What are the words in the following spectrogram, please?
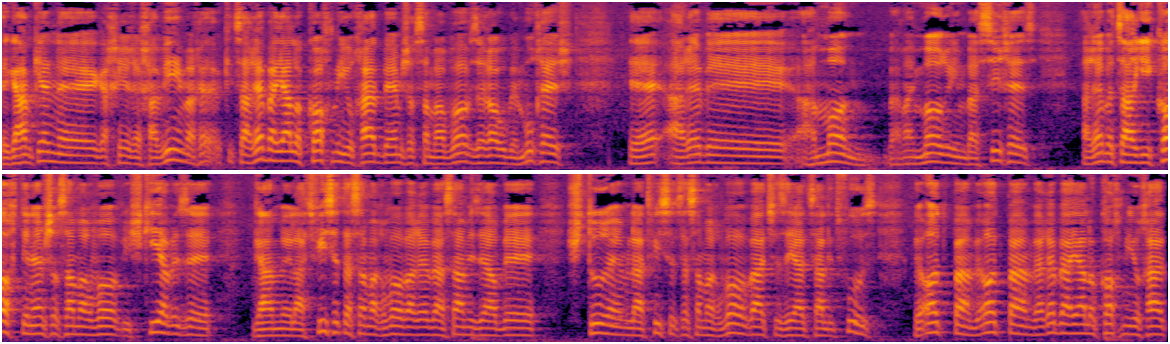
וגם כן הכי רחבים, קיצר הרב היה לו כוח מיוחד בהמשך סמרבוב, זה ראו במוחש, הרב המון, במימורים, בסיכס, הרב צריך גיקוכטין המשך סמרבוב, השקיע בזה, גם להתפיס את הסמרבוב, הרב עשה מזה הרבה שטורם, להתפיס את הסמרבוב עד שזה יצא לדפוס, ועוד פעם ועוד פעם, והרב היה לו כוח מיוחד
